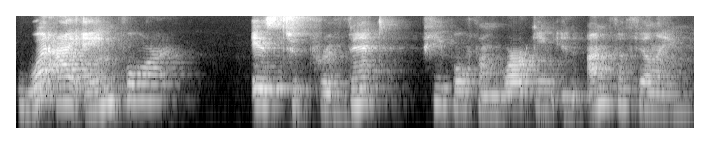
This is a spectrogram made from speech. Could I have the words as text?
what I aim for is to prevent people from working in unfulfilling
